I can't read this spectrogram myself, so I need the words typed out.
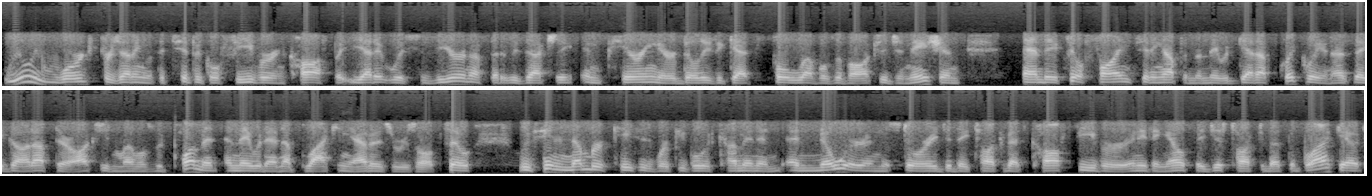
really weren't presenting with a typical fever and cough, but yet it was severe enough that it was actually impairing their ability to get full levels of oxygenation. And they feel fine sitting up, and then they would get up quickly, and as they got up, their oxygen levels would plummet, and they would end up blacking out as a result. So we've seen a number of cases where people would come in, and, and nowhere in the story did they talk about cough fever or anything else. They just talked about the blackout.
